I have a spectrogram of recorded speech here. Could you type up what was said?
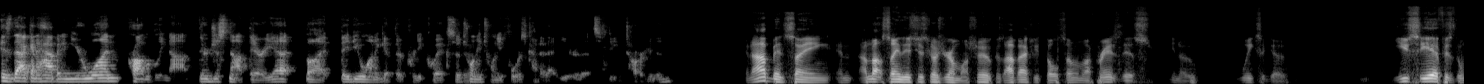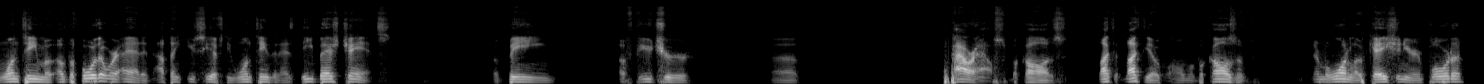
is that going to happen in year one? Probably not. They're just not there yet, but they do want to get there pretty quick. So, 2024 is kind of that year that's being targeted. And I've been saying, and I'm not saying this just because you're on my show, because I've actually told some of my friends this, you know, weeks ago. UCF is the one team of the four that were added. I think UCF is the one team that has the best chance of being a future uh, powerhouse because, like like the Oklahoma, because of number one location, you're in Florida.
